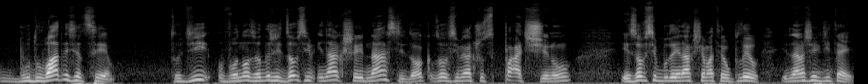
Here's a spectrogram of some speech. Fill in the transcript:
будуватися цим, тоді воно залишить зовсім інакший наслідок, зовсім інакшу спадщину, і зовсім буде інакше мати вплив і на наших дітей.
